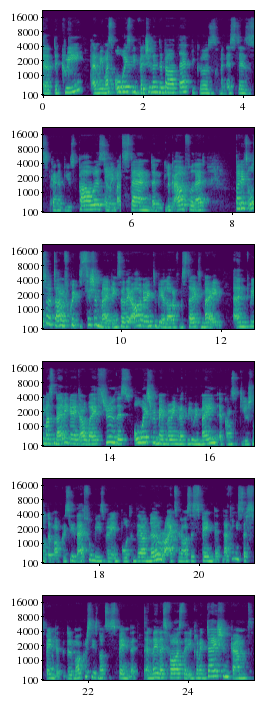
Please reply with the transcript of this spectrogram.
uh, decree, and we must always be vigilant about that because ministers can abuse power. So we must stand and look out for that. But it's also a time of quick decision making, so there are going to be a lot of mistakes made. And we must navigate our way through this, always remembering that we remain a constitutional democracy. That for me is very important. There are no rights that are suspended. Nothing is suspended. The democracy is not suspended. And then, as far as the implementation comes,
